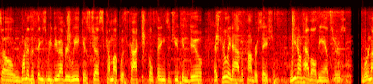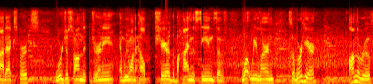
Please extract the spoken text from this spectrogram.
So one of the things we do every week is just come up with practical things that you can do. It's really to have a conversation. We don't have all the answers. We're not experts. We're just on the journey and we want to help share the behind the scenes of what we learn. So we're here on the roof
